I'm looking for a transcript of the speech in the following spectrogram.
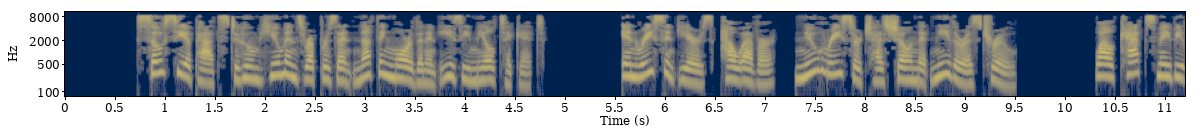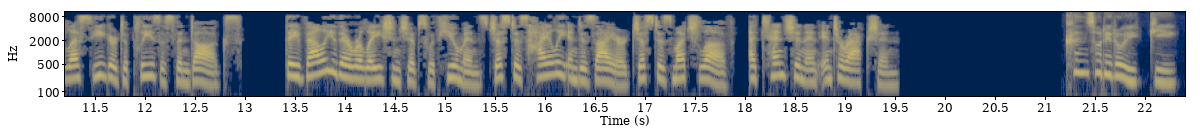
Sociopaths to whom humans represent nothing more than an easy meal ticket. In recent years, however, new research has shown that neither is true. While cats may be less eager to please us than dogs, they value their relationships with humans just as highly and desire just as much love, attention and interaction. 큰 소리로 읽기.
